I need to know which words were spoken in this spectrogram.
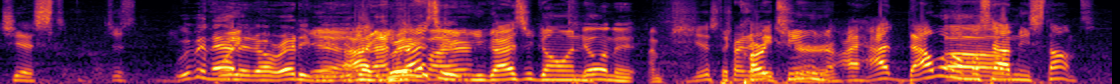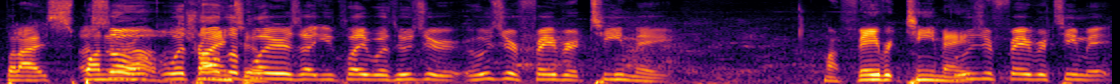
Just, Just We've been at it already, yeah. man. Uh, You've you done great. guys are you guys are going. Killing it. I'm just The trying to make cartoon, sure. I had that one almost Um, had me stumped, but I spun so around with all the to. players that you played with, who's your who's your favorite teammate? My favorite teammate. Who's your favorite teammate?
